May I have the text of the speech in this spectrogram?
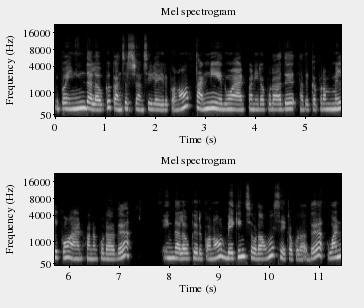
இப்போ இந்த அளவுக்கு கன்சிஸ்டன்சியில் இருக்கணும். தண்ணி எதுவும் ஆட் பண்ணிடக்கூடாது. அதுக்கப்புறம் மில்க்கும் ஆட் பண்ணக்கூடாது. இந்த அளவுக்கு இருக்கணும். பேக்கிங் சோடாவும் சேர்க்கக்கூடாது. ஒன்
